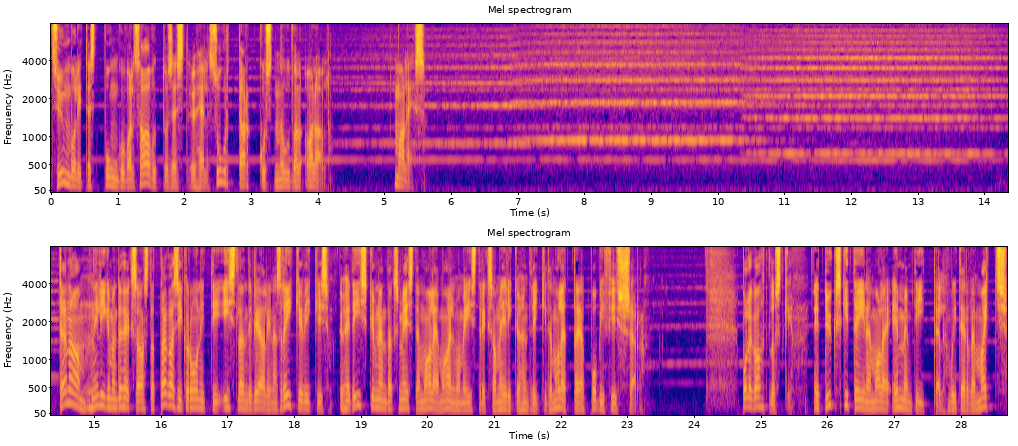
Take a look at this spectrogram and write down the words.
sümbolitest punguval saavutusest ühel suurt tarkust nõudval alal, males täna, nelikümmend üheksa aastat tagasi krooniti Islandi pealinnas Reykjavikis üheteistkümnendaks meeste male maailmameistriks Ameerika Ühendriikide maletaja Bobby Fischer. Pole kahtlustki, et ükski teine male MM-tiitel või terve matš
